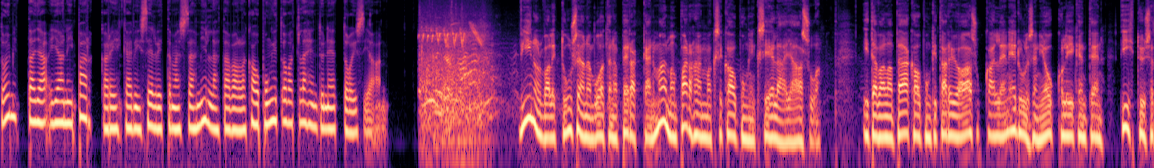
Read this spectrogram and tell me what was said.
Toimittaja Jani Parkkari kävi selvittämässä, millä tavalla kaupungit ovat lähentyneet toisiaan. Viin on valittu useana vuotena peräkkäin maailman parhaimmaksi kaupungiksi elää ja asua – Itävallan pääkaupunki tarjoaa asukkailleen edullisen joukkoliikenteen, viihtyisät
